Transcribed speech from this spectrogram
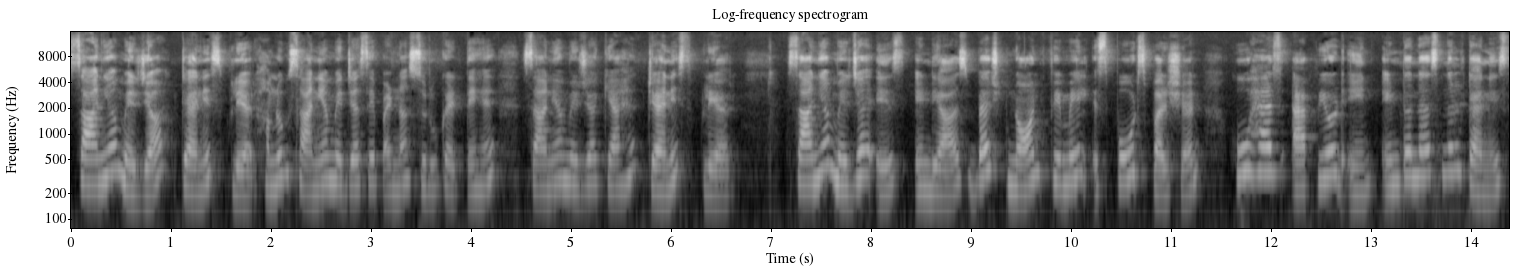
Sania Mirza, tennis player. हम लोग सानिया मिर्ज़ा से पढ़ना शुरू करते हैं। सानिया मिर्ज़ा क्या है? Tennis player. Sania Mirza is India's best known female sports person who has appeared in international tennis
